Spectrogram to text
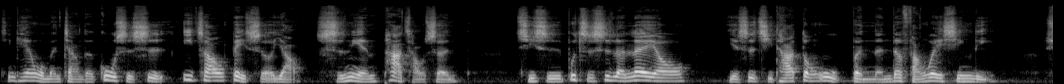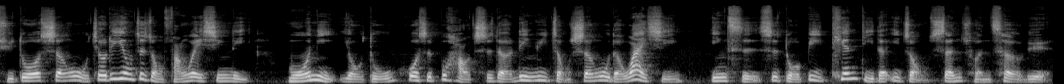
今天我们讲的故事是一朝被蛇咬，十年怕草绳。其实不只是人类哦，也是其他动物本能的防卫心理。许多生物就利用这种防卫心理，模拟有毒或是不好吃的另一种生物的外形。因此，是躲避天敌的一种生存策略。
